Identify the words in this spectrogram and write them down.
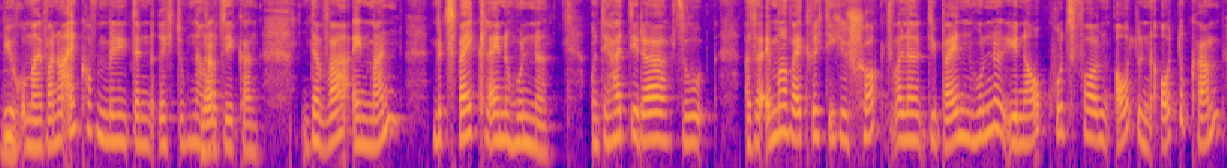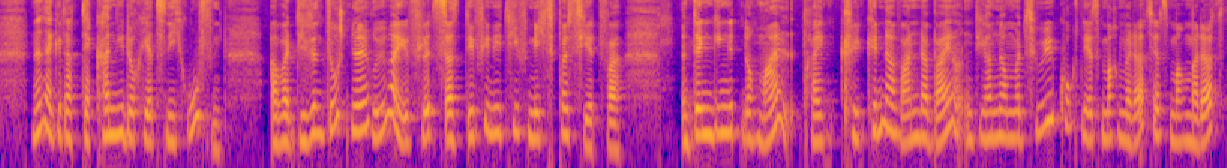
wie hm. auch immer. Ich war nur einkaufen, bin ich dann Richtung nach Hause ja. gegangen. Da war ein Mann mit zwei kleinen Hunde. Und der hat die da so, also Emma war ich richtig geschockt, weil er die beiden Hunde genau kurz vor dem Auto, ein Auto kam. Ne, da gedacht, der kann die doch jetzt nicht rufen. Aber die sind so schnell rübergeflitzt, dass definitiv nichts passiert war. Und dann ging es nochmal, drei Kinder waren dabei und die haben nochmal zugeguckt, und jetzt machen wir das, jetzt machen wir das.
